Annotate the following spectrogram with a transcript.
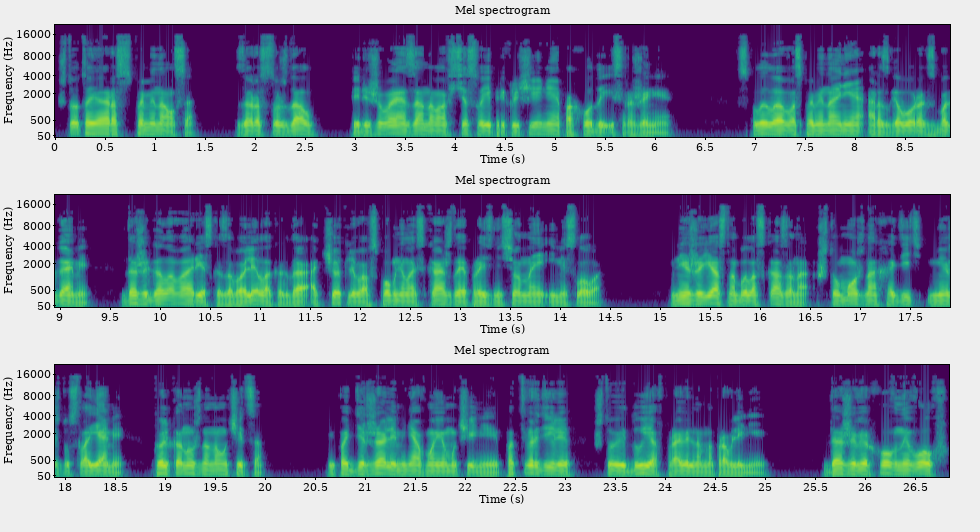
Что-то я распоминался, зарассуждал, переживая заново все свои приключения, походы и сражения. Всплыло воспоминание о разговорах с богами, даже голова резко заболела, когда отчетливо вспомнилось каждое произнесенное ими слово. Мне же ясно было сказано, что можно ходить между слоями, только нужно научиться. И поддержали меня в моем учении, подтвердили, что иду я в правильном направлении. Даже Верховный Волхв,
